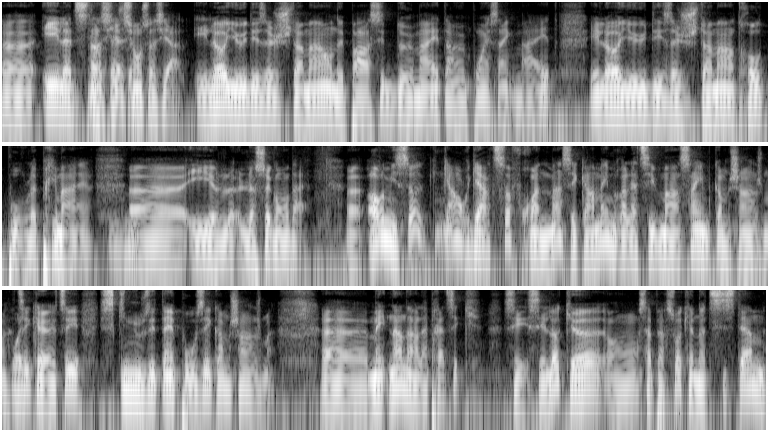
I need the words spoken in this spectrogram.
euh, et la distanciation sociale. Et là, il y a eu des ajustements. On est passé de 2 mètres à 1,5 mètres. Et là, il y a eu des ajustements, entre autres, pour le primaire euh, et le, secondaire. Euh, hormis ça, quand on regarde ça froidement, c'est quand même relativement simple comme changement. Oui. Tu sais, ce qui nous est imposé comme changement. Euh, maintenant, dans la pratique, c'est là qu'on s'aperçoit que notre système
